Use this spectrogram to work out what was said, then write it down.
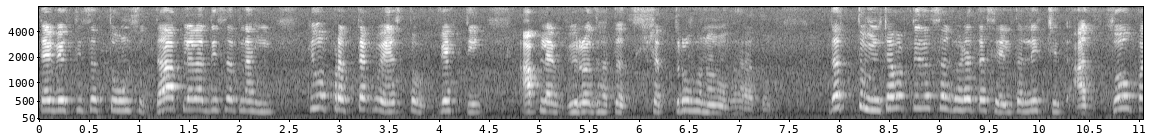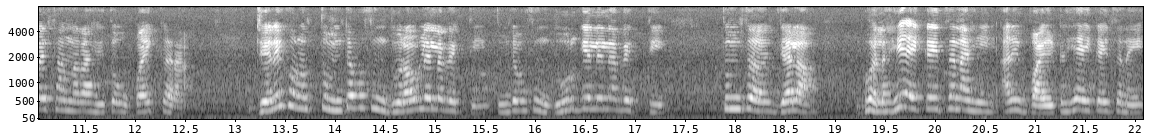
त्या व्यक्तीचं तोंडसुद्धा आपल्याला दिसत नाही. किंवा प्रत्येक वेळेस तो व्यक्ती आपल्या विरोधातच शत्रू म्हणून उभा राहतो. जर तुमच्या बाबतीत असं घडत असेल तर निश्चित आज जो उपाय सांगणार आहे तो उपाय करा. जेणेकरून तुमच्यापासून दुरावलेला व्यक्ती तुमच्यापासून दूर गेलेला व्यक्ती तुमचं ज्याला भलंही ऐकायचं नाही आणि वाईटही ऐकायचं नाही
